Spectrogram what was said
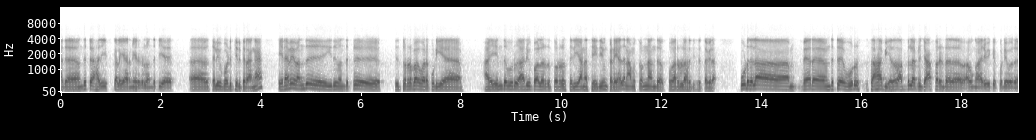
அதை வந்துட்டு ஹதீஸ் கலை அறிஞர்கள் வந்துட்டு தெளிவுபடுத்தியிருக்கிறாங்க. எனவே வந்து இது வந்துட்டு இது தொடர்பாக வரக்கூடிய எந்த ஒரு அறிவிப்பாளர் தொடர் சரியான செய்தியும் கிடையாது. நாம் சொன்ன அந்த புகார் உள்ள ஹதீஸை தவிர. கூடுதலாக வேற வந்துட்டு ஒரு சஹாபி அதாவது அப்துல்லா பின் ஜாஃபர் என்ற அவங்க அறிவிக்கக்கூடிய ஒரு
